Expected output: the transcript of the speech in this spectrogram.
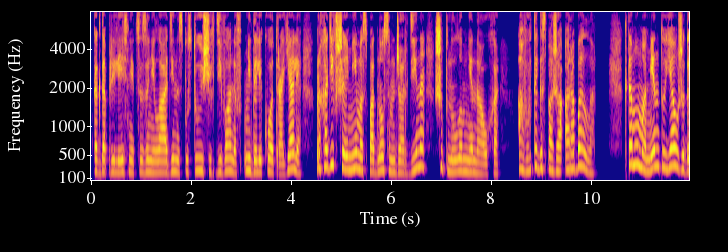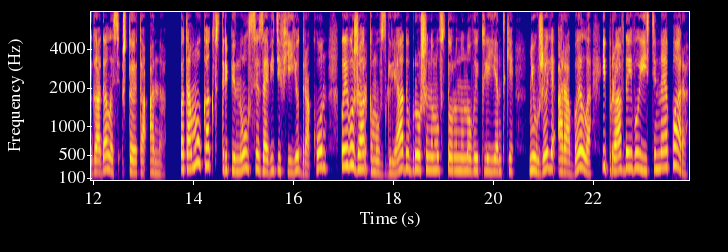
Когда прелестница заняла один из пустующих диванов недалеко от рояля, проходившая мимо с подносом Джардина шепнула мне на ухо «А вот и госпожа Арабелла». К тому моменту я уже догадалась, что это она. Потому как встрепенулся, завидев ее дракон, по его жаркому взгляду, брошенному в сторону новой клиентки, неужели Арабелла и правда его истинная пара?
